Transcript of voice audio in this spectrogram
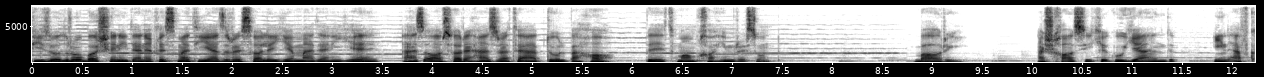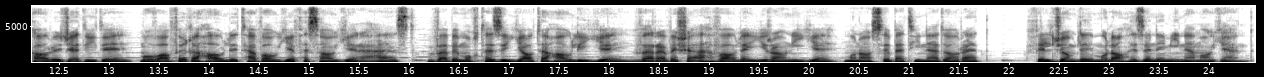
اپیزود رو با شنیدن قسمتی از رساله مدنیه از آثار حضرت عبدالبها به اتمام خواهیم رسوند. باری اشخاصی که گویند این افکار جدیده موافق حال توایف سایره است و به مقتضیات حالیه و روش احوال ایرانیه مناسبتی ندارد فل جمله ملاحظه نمی نمایند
